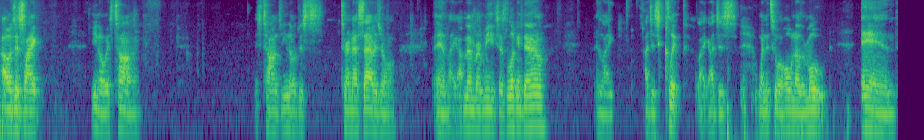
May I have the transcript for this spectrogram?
I was just like, you know, it's time. It's time to, you know, just turn that savage on. And like I remember me just looking down and like I just clicked. Like I just went into a whole nother mode. And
